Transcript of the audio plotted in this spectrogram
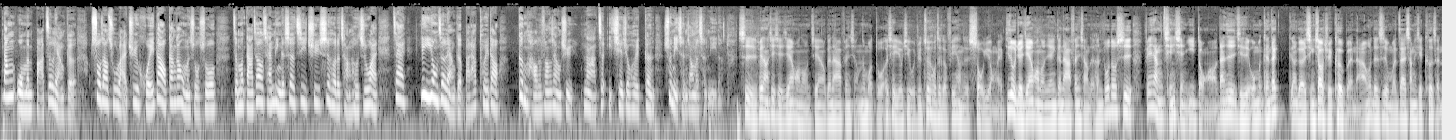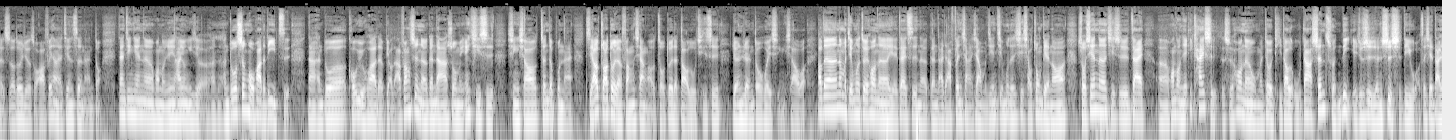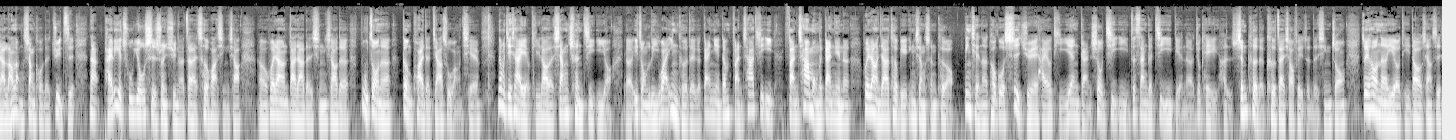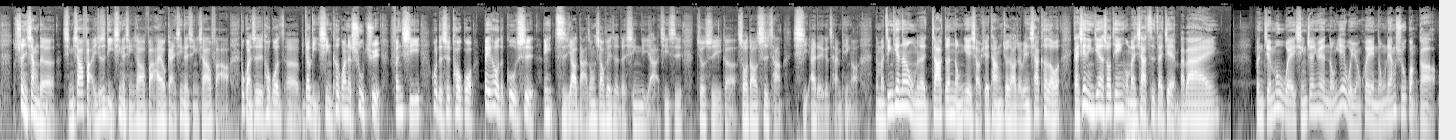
当我们把这两个塑造出来，去回到刚刚我们所说，怎么打造产品的设计，去适合的场合之外，再利用这两个，把它推到更好的方向去，那这一切就会更顺理成章的成立了。是非常谢谢今天黄总监，我跟大家分享那么多，而且尤其我觉得最后这个非常的受用。哎，其实我觉得今天黄总监跟大家分享的很多都是非常浅显易懂哦，但是其实我们可能在。那个行销学课本啊，或者是我们在上一些课程的时候，都会觉得说啊，非常的艰涩难懂。但今天呢，黄总监他用一些很很多生活化的例子，那很多口语化的表达方式呢，跟大家说明，哎，其实行销真的不难，只要抓对了方方向哦，走对的道路，其实人人都会行销哦。好的，那么节目的最后呢，也再次呢跟大家分享一下我们今天节目的一些小重点哦。首先呢，其实在呃黄总监一开始的时候呢，我们就有提到了五大生存力，也就是人事时地我这些大家朗朗上口的句子，那排列出优势顺序呢，再来策划行销，呃，会让大家的行销的步骤呢更快的加速往前。那么接下来也有提到了相称记忆哦，呃，一种里外硬核的一个概念，跟反差记忆、反差萌的概念呢，会让人家特别印象深刻哦。并且呢，透过视觉、还有体验、感受、记忆这三个记忆点呢，就可以很深刻的刻在消费者的心中。最后呢，也有提到像是顺向的行销法，也就是理性的行销法，还有感性的行销法啊。不管是透过呃比较理性、客观的数据分析，或者是透过背后的故事，诶，只要打中消费者的心理啊，其实就是一个受到市场喜爱的一个产品哦。那么今天呢，我们的扎根农业小学堂就到这边下课喽。感谢您今天的收听，我们下次再见，拜拜。本节目为行政院农业委员会农粮署广告。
